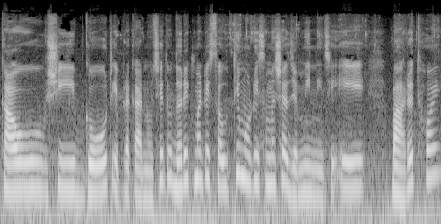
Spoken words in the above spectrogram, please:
કાઉ, શીપ, ગોટ એ પ્રકારનું છે. તો દરેક માટે સૌથી મોટી સમસ્યા જમીનની છે. એ ભારત હોય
